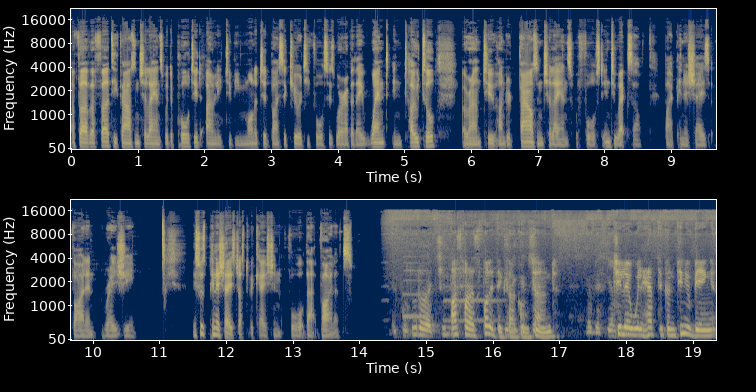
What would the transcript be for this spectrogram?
A further 30,000 Chileans were deported, only to be monitored by security forces wherever they went. In total, around 200,000 Chileans were forced into exile by Pinochet's violent regime. This was Pinochet's justification for that violence. As far as politics are concerned, Chile will have to continue being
